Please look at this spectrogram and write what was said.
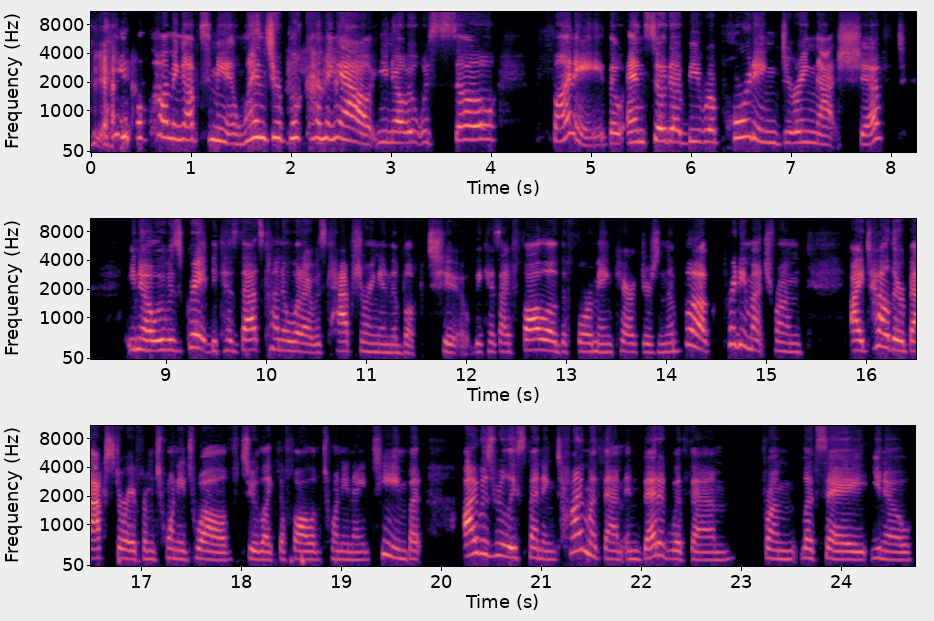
Yeah. people coming up to me and when's your book coming out? You know it was so funny though and so to be reporting during that shift you know it was great because that's kind of what i was capturing in the book too because i followed the four main characters in the book pretty much from i tell their backstory from 2012 to like the fall of 2019 but i was really spending time with them embedded with them from let's say you know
